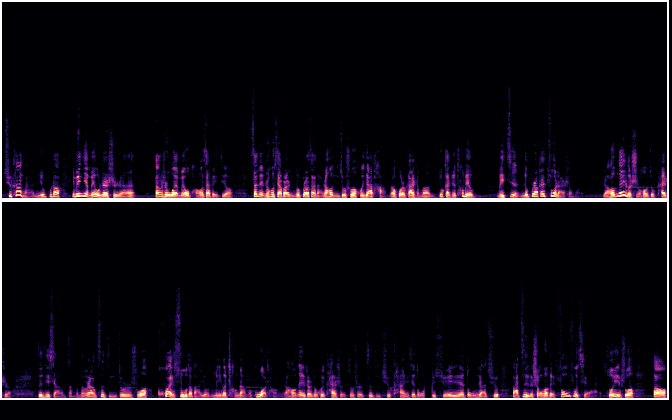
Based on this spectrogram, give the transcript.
去干嘛，你就不知道，因为你也没有认识人。当时我也没有朋友在北京，三点之后下班你都不知道在哪，然后你就说回家躺着或者干什么，就感觉特别没劲，你都不知道该做点什么。然后那个时候就开始。自己想怎么能让自己就是说快速的吧，有那么一个成长的过程，然后那阵儿就会开始就是自己去看一些东西，去学一些东西啊，去把自己的生活给丰富起来。所以说到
